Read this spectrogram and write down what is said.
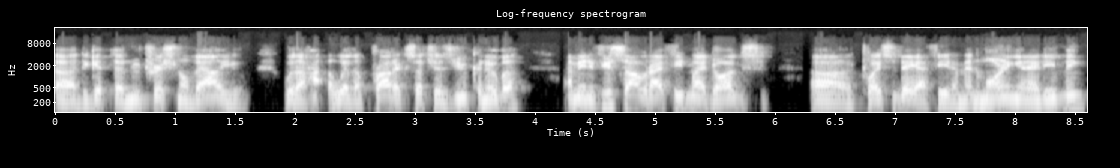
uh, to get the nutritional value with a with a product such as Eukanuba. I mean, if you saw what I feed my dogs uh, twice a day, I feed them in the morning and at evening.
